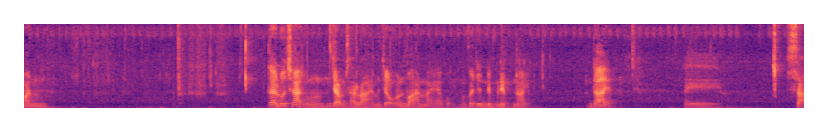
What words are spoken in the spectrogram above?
มันแต่รสชาติของยำสาหร่ายมันจะออกหวานๆหน่อยครับผมมันก็จะหนึบๆหน่อย ได้ไอสา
